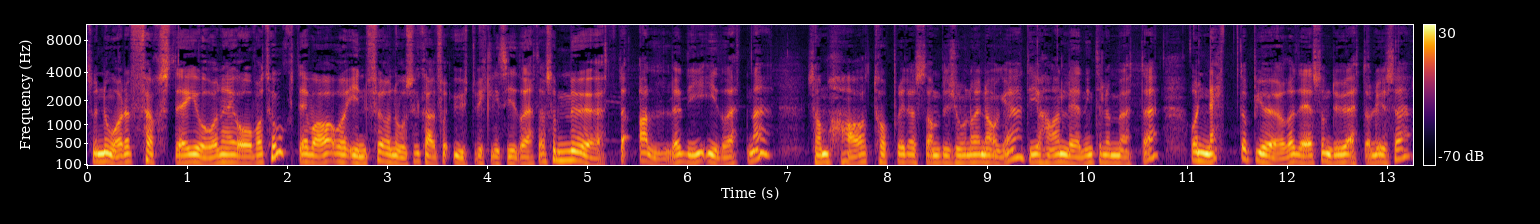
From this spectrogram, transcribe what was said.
så Noe av det første jeg gjorde når jeg overtok, det var å innføre noe som vi kaller for utviklingsidretter. Så møte alle de idrettene som har toppidrettsambisjoner i Norge. De har anledning til å møte og nettopp gjøre det som du etterlyser.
